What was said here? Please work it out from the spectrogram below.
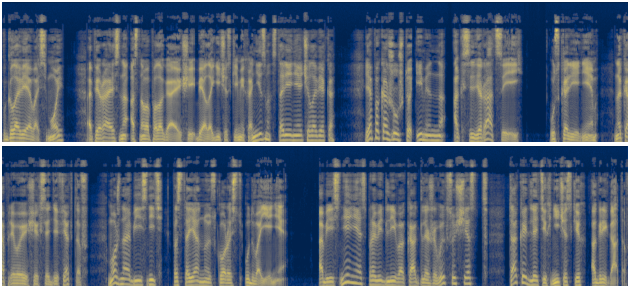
В главе 8, опираясь на основополагающий биологический механизм старения человека, я покажу, что именно акселерацией, ускорением накапливающихся дефектов можно объяснить постоянную скорость удвоения. Объяснение справедливо как для живых существ, так и для технических агрегатов.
